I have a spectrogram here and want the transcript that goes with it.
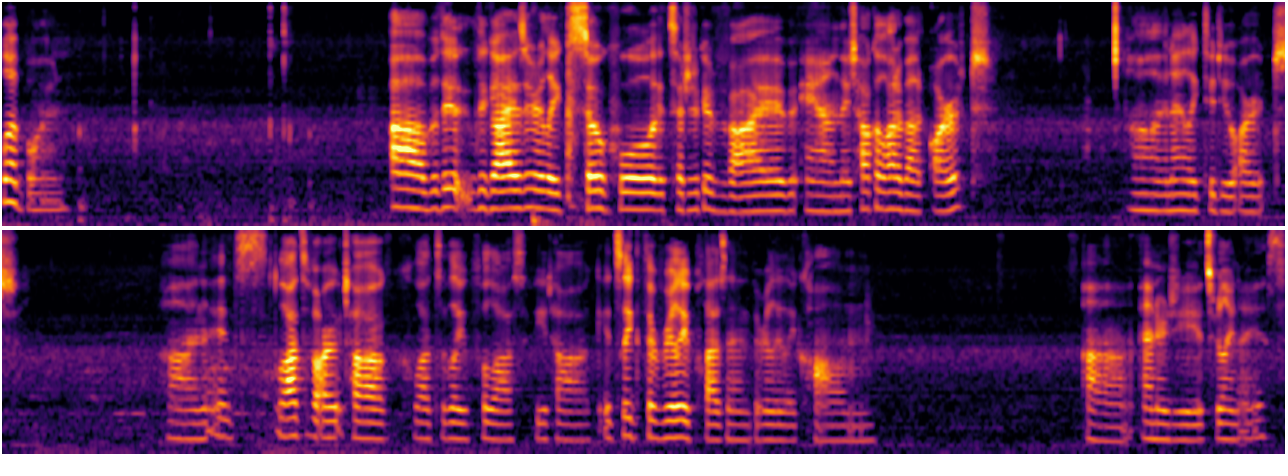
Bloodborne. Uh, but the the guys are like so cool. It's such a good vibe, and they talk a lot about art uh, and I like to do art. Uh, and it's lots of art talk, lots of like philosophy talk. It's like the really pleasant, the really like calm uh, energy. It's really nice.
